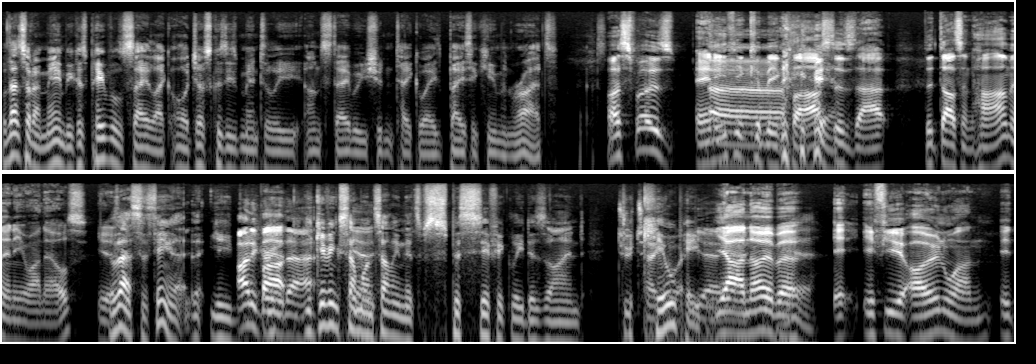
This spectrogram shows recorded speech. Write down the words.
Well, that's what I mean because people say like, oh, just because he's mentally unstable, you shouldn't take away his basic human rights. I suppose anything could be Uh, classed yeah. as that that doesn't harm anyone else. Yeah. Well, that's the thing that, that you I'd agree But with that. you're giving someone yeah. something that's specifically designed to to kill away- people. yeah, I know, but yeah. i if you own one, it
